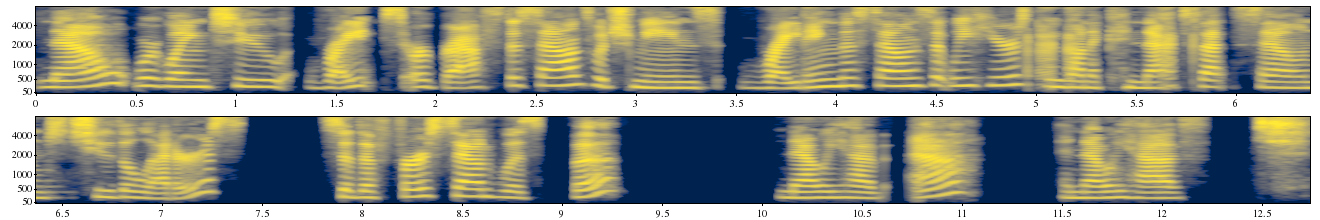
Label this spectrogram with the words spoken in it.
now we're going to write or graph the sounds, which means writing the sounds that we hear. So we want to connect that sound to the letters. So the first sound was b. Now we have a, and now we have t.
